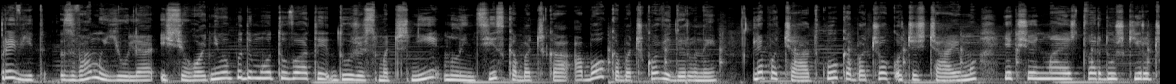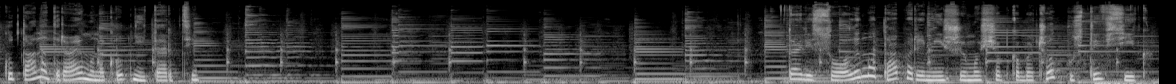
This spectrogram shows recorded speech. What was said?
Привіт! З вами Юля, і сьогодні ми будемо готувати дуже смачні млинці з кабачка або кабачкові дируни. Для початку кабачок очищаємо, якщо він має тверду шкірочку, та натираємо на крупній терці. Далі солимо та перемішуємо, щоб кабачок пустив сік.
